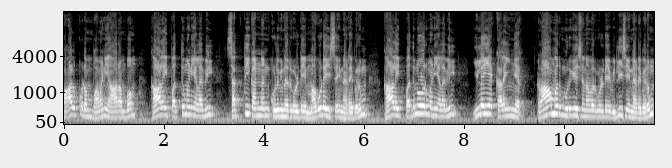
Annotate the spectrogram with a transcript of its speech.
பால்குடம் பவனி ஆரம்பம். காலை பத்து மணி அளவில் சக்தி கண்ணன் குழுவினர்களுடைய மகுட இசை நடைபெறும். காலை பதினோரு மணி அளவில் இளைய கலைஞர் ராமர் முருகேசன் அவர்களுடைய வில்லிசை நடைபெறும்.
